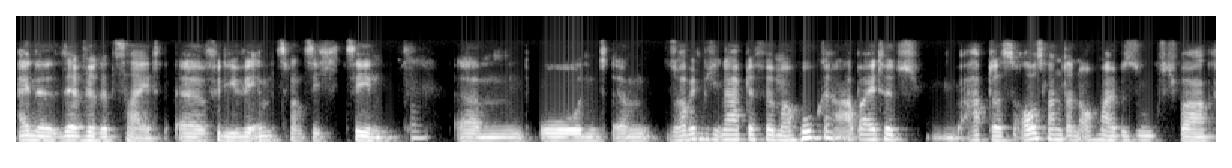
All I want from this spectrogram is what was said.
eine sehr wirre Zeit äh, für die WM 2010. Mhm. Ähm, und ähm, so habe ich mich innerhalb der Firma hochgearbeitet, habe das Ausland dann auch mal besucht. Ich war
